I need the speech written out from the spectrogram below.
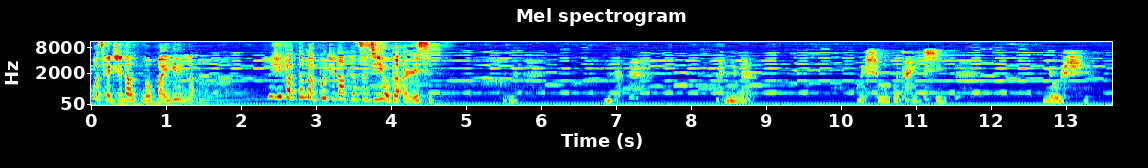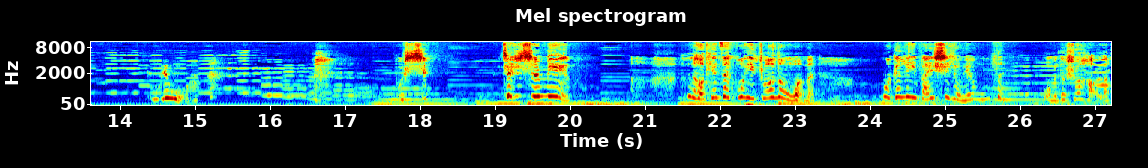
我才知道我怀孕了。厉凡根本不知道他自己有个儿子。那那你们为什么不在一起？又是因为我？不是，真是命！老天在故意捉弄我们。我跟厉凡是有缘无分，我们都说好了，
